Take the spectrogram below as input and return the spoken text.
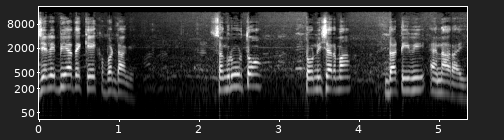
ਜਲੇਬੀਆਂ ਤੇ ਕੇਕ ਵੰਡਾਂਗੇ। ਸੰਗਰੂਰ ਤੋਂ ਟੋਨੀ ਸ਼ਰਮਾ, ਦਾ ਟੀਵੀ ਐਨਆਰਆਈ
